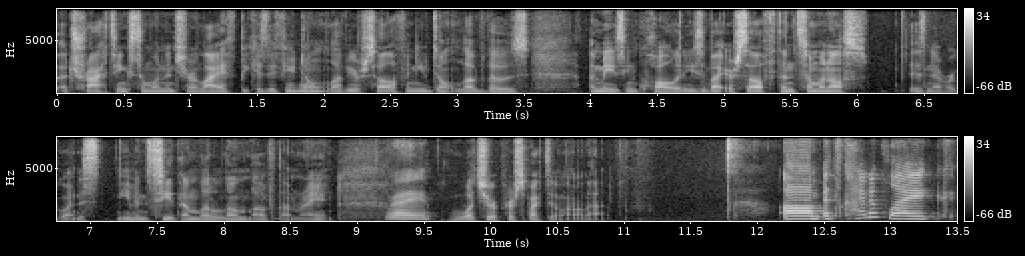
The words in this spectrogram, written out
attracting someone into your life because if you mm-hmm. don't love yourself and you don't love those amazing qualities about yourself, then someone else is never going to even see them, let alone love them, right? Right. What's your perspective on all that? Um, it's kind of like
